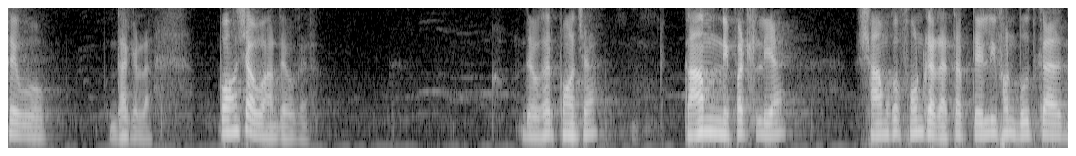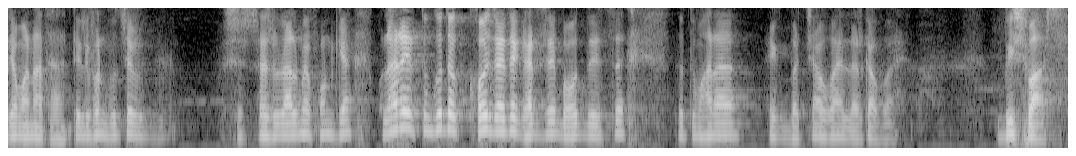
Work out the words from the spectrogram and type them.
से वो धकेला। पहुँचा वहाँ देवघर देवघर पहुँचा, काम निपट लिया शाम को फ़ोन कर रहा था टेलीफोन बूथ का जमाना था। टेलीफोन बूथ से ससुराल में फ़ोन किया। बोला, अरे, तुमको तो खोज रहे थे घर से बहुत देर से तो तुम्हारा एक बच्चा हुआ है, लड़का हुआ है। विश्वास।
